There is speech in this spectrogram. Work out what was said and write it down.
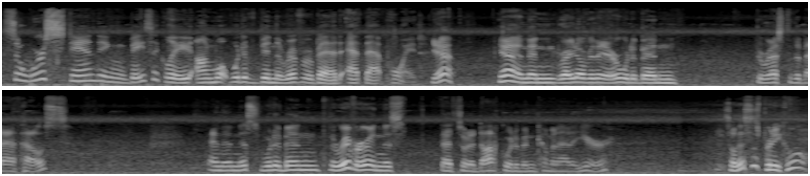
So we're standing basically on what would have been the riverbed at that point. Yeah, yeah, and then right over there would have been the rest of the bathhouse, and then this would have been the river, and this that sort of dock would have been coming out of here. So this is pretty cool.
